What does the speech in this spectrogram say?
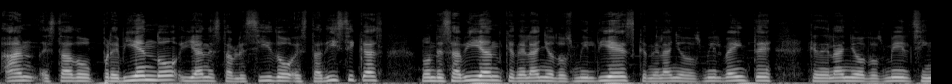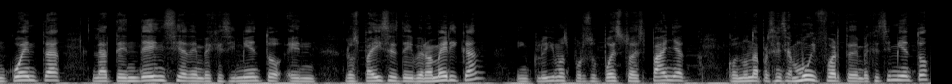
han estado previendo y han establecido estadísticas donde sabían que en el año 2010, que en el año 2020, que en el año 2050 la tendencia de envejecimiento en los países de Iberoamérica, incluimos por supuesto a España con una presencia muy fuerte de envejecimiento,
